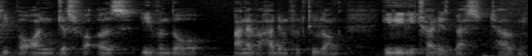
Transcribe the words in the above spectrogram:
he put on just for us, even though I never had him for too long. He really tried his best to help me.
